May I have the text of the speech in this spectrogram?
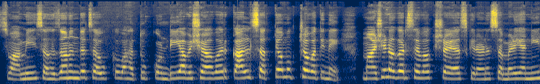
स्वामी सहजानंद चौक वाहतूक कोंडी या विषयावर काल सत्यमुखच्या वतीने माजी नगरसेवक श्रेयस किरण समेळ यांनी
